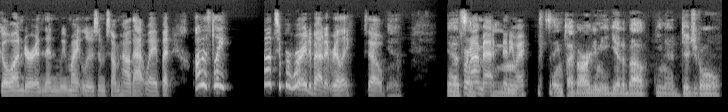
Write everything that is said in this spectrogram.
go under and then we might lose them somehow that way. But honestly, not super worried about it really. So Yeah, that's it's where like I'm at same- anyway. Same type of argument you get about you know digital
